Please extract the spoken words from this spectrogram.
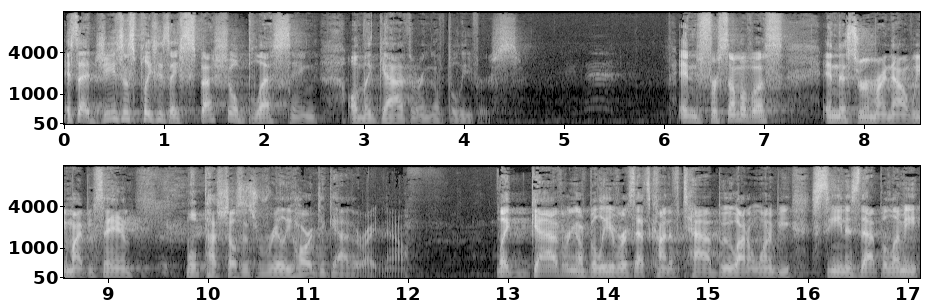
It's that Jesus places a special blessing on the gathering of believers. And for some of us in this room right now, we might be saying, well, Pastor Chelsea, it's really hard to gather right now like gathering of believers, that's kind of taboo. I don't want to be seen as that. But let me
